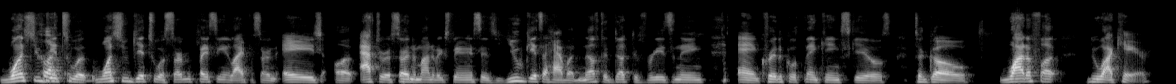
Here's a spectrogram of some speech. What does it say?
once you get to a once you get to a certain place in your life a certain age or after a certain amount of experiences you get to have enough deductive reasoning and critical thinking skills to go why the fuck do i care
